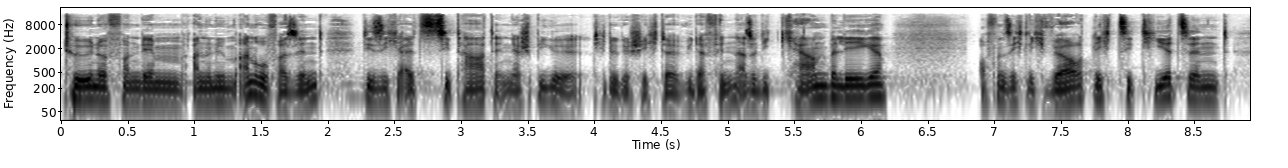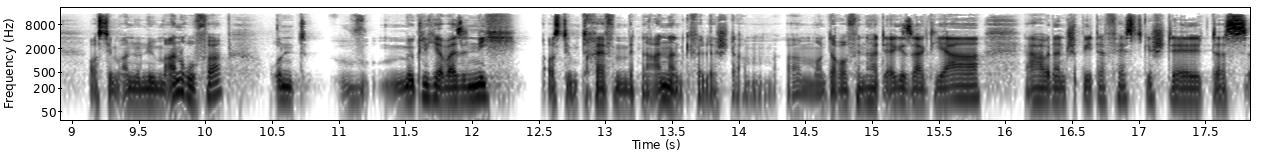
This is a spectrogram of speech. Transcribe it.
Töne von dem anonymen Anrufer sind, die sich als Zitate in der Spiegeltitelgeschichte wiederfinden, also die Kernbelege offensichtlich wörtlich zitiert sind aus dem anonymen Anrufer. Und möglicherweise nicht aus dem Treffen mit einer anderen Quelle stammen. Ähm, und daraufhin hat er gesagt, ja, er habe dann später festgestellt, dass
